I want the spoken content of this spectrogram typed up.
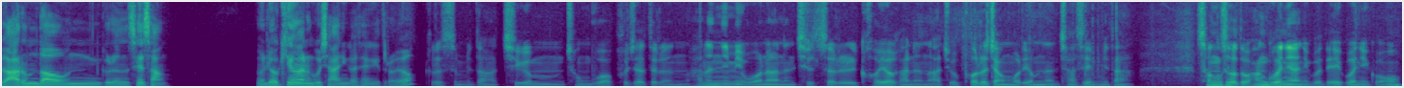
그 아름다운 그런 세상을 역행하는 것이 아닌가 생각이 들어요. 그렇습니다. 지금 정부와 부자들은 하느님이 원하는 질서를 거역하는 아주 버르장머리 없는 자세입니다. 성서도 한 권이 아니고 네 권이고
